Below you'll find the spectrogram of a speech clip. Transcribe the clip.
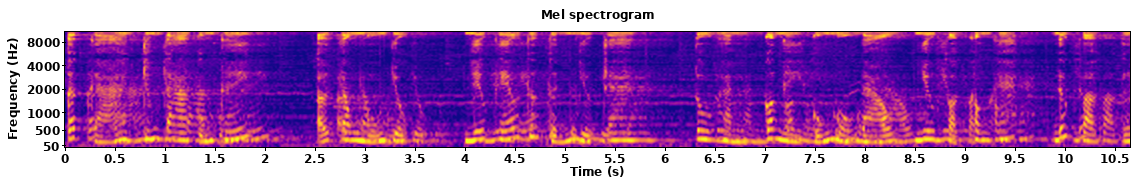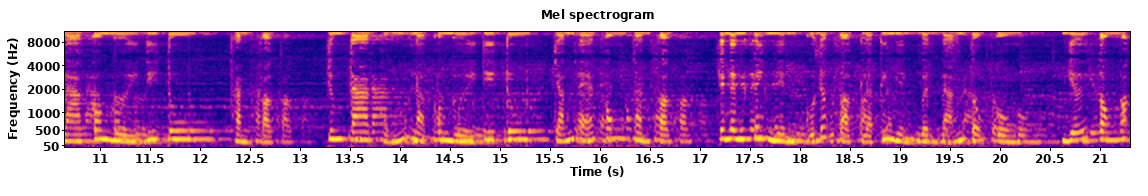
Tất cả chúng ta cũng thế. Ở trong ngũ dục, Nếu khéo thức tỉnh dược ra, Tu hành có ngày cũng ngộ đạo Như Phật không khác. Đức Phật là con người đi tu, Thành Phật Chúng ta cũng là con người đi tu Chẳng lẽ không thành Phật? Cho nên cái nhìn của Đức Phật là cái nhìn bình đẳng tột cùng. Với con mắt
